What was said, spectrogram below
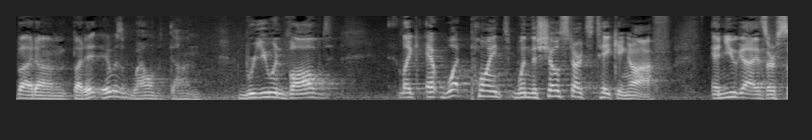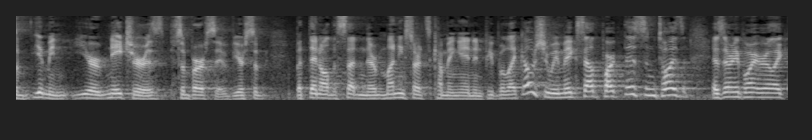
but um, but it, it was well done. Were you involved? Like, at what point when the show starts taking off, and you guys are, sub- I mean, your nature is subversive. You're sub- but then all of a sudden, their money starts coming in, and people are like, "Oh, should we make South Park this and toys?" Is there any point where you're like,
